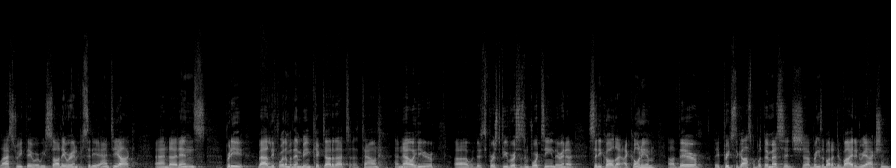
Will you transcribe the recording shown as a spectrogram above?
Last week they were, we saw they were in Pisidia Antioch, and uh, it ends pretty badly for them with them being kicked out of that uh, town. And now here, uh, with this first few verses in 14, they're in a city called Iconium. Uh, there, they preach the gospel, but their message uh, brings about a divided reaction.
